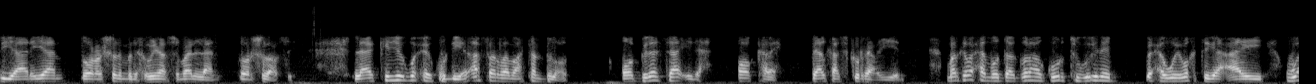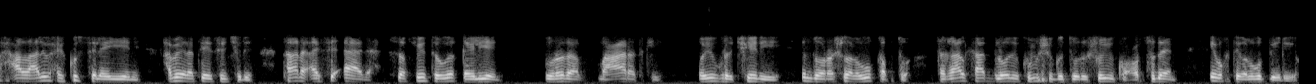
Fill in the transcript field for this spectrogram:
diyaariyaan doorashada madaxweynaha somalilan doorashadaasi. Laakiin iyagu waxay kudhiyeen afar labaatan bilood oo bilo saa-id ah oo kale bay halkaasi ku raaciyeen. Marka waxaad moodaa golaha guurtigu inay waxa weye waktiga ay wax allaali waxay ku saleeyeen haba yaratay aysan jirin. Taana ay si aada sida fiinta uga qayliyeen urada mucaaradkii oo iyagu rajeynayay in doorashada lagu qabto sagaalkaa bilood ee commissionka doorashooyinku codsadeen in waktiga lagu biiriyo.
